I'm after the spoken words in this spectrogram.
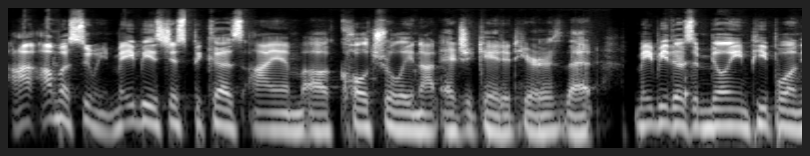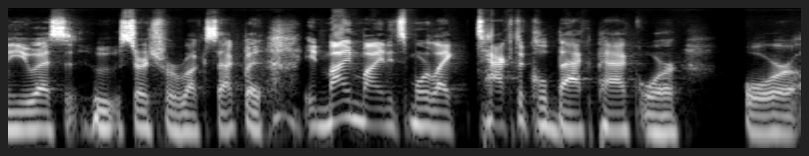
I, am assuming maybe it's just because I am uh, culturally not educated here that maybe there's a million people in the U.S. who search for rucksack, but in my mind, it's more like tactical backpack or or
